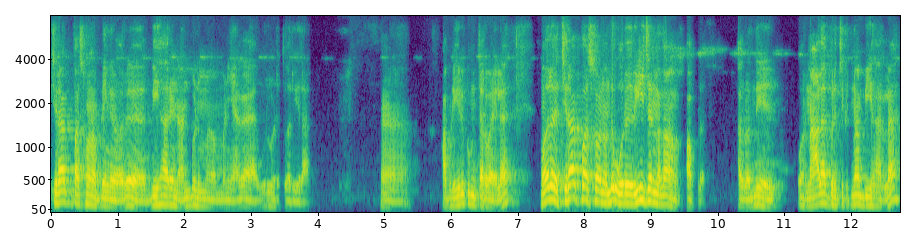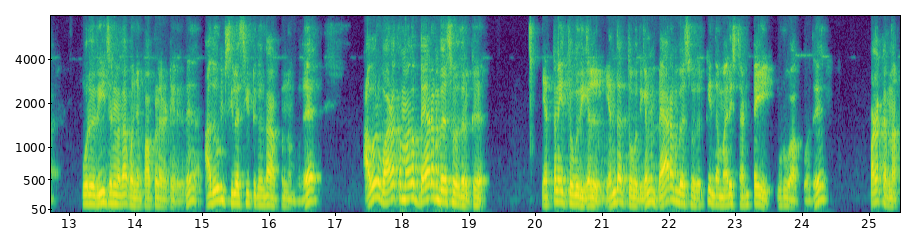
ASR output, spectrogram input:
சிராக் பாஸ்வான் அப்படிங்கிறவர் பீகாரின் அன்பு மணியாக உருவெடுத்து வருகிறார். ஆஹ் அப்படி இருக்கும் தருவாயில முதல்ல சிராக் பாஸ்வான் வந்து ஒரு ரீஜன்ல தான் பாப்புலர் அவர் வந்து ஒரு நாளா பிரிச்சுக்கிட்டோம்னா பீகார்ல ஒரு ரீஜன்ல தான் கொஞ்சம் பாப்புலாரிட்டி இருக்குது. அதுவும் சில சீட்டுகள் தான் அப்படின்னும் போது அவர் வழக்கமாக பேரம் பேசுவதற்கு எத்தனை தொகுதிகள் எந்த தொகுதிகள் பேரம் பேசுவதற்கு இந்த மாதிரி ஸ்டண்டை உருவாக்குவது பழக்கம்தான்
